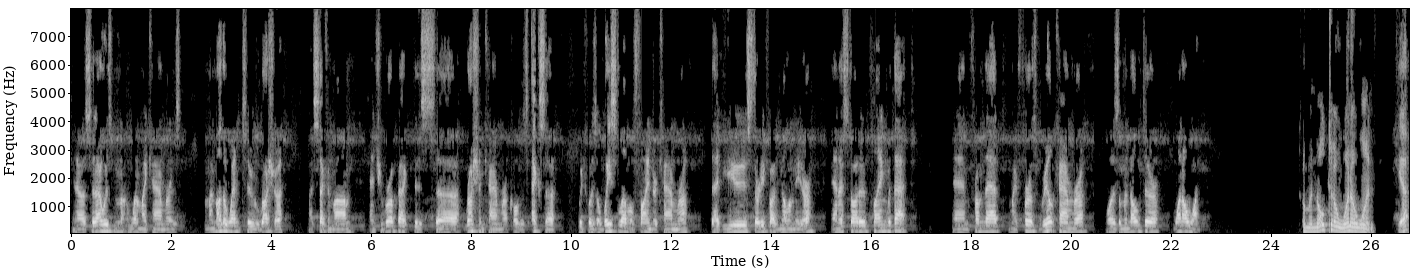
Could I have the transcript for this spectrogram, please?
you know, so that was one of my cameras. My mother went to Russia, my second mom, and she brought back this uh, Russian camera called this EXA, which was a waist level finder camera that used 35 millimeter. And I started playing with that. And from that, my first real camera was a Minolta 101. A Minolta 101. Yeah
